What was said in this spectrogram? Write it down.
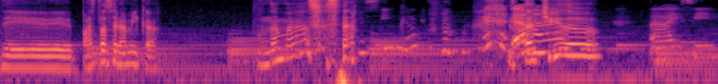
de pasta cerámica? Pues nada más, o sea, está chido. Ay, sí.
